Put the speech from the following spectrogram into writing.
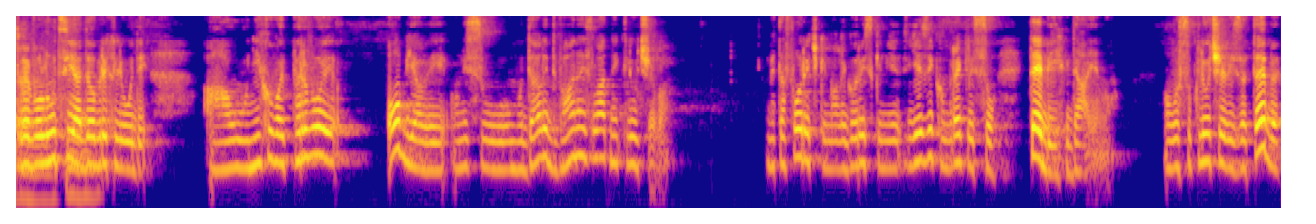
revolucija dobrih ljudi. A u njihovoj prvoj objavi oni su mu dali 12 zlatnih ključeva. Metaforičkim, alegorijskim jezikom rekli su tebi ih dajemo. Ovo su ključevi za tebe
